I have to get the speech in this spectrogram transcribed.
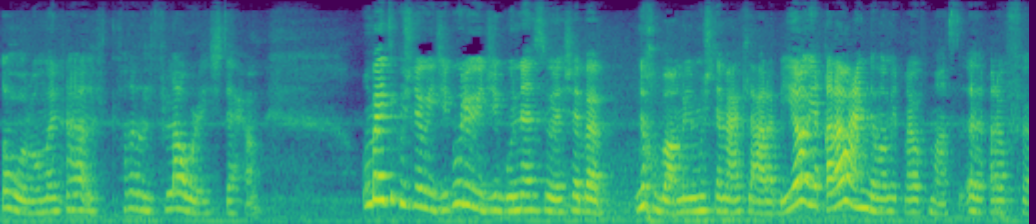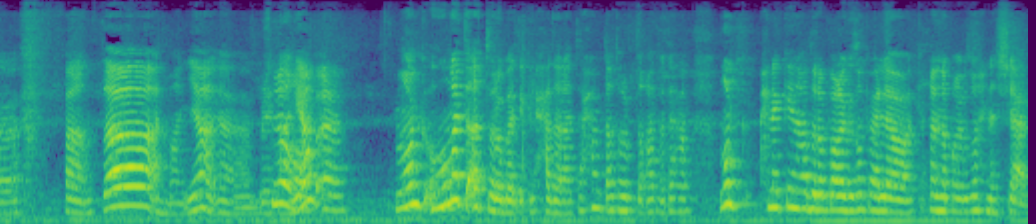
طوروا. هما فيها. الفترة الفلاوريش تاعهم. ومن بعد واش لو يجيبوا؟ ولاو يجيبوا ناس ولا شباب نخبة من المجتمعات العربية ويقراو عندهم. يقراو في مصر آه، يقراو في فرنسا ألمانيا آه، بريطانيا. l'Europe، آه. donc هما تأثروا بهذيك الحضارة تاعهم تأثروا بالثقافة تاعهم. donc حنا كي نهضروا par exemple على كي قلنا par exemple حنا الشعر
